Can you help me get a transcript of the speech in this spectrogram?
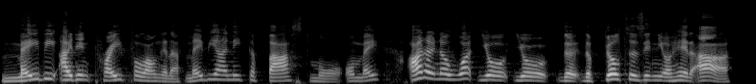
Maybe I didn't pray for long enough. Maybe I need to fast more. Or maybe I don't know what your, your the, the filters in your head are,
